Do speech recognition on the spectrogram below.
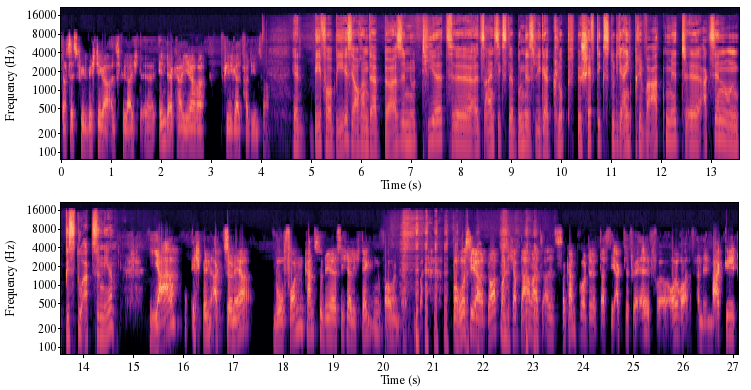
Das ist viel wichtiger, als vielleicht äh, in der Karriere viel Geld verdient zu haben. Ja, BVB ist ja auch an der Börse notiert äh, als einzigster Bundesliga-Club. Beschäftigst du dich eigentlich privat mit äh, Aktien und bist du Aktionär? Ja, ich bin Aktionär. Wovon kannst du dir sicherlich denken? Borussia Dortmund. Ich habe damals, als bekannt wurde, dass die Aktie für 11 Euro an den Markt geht,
